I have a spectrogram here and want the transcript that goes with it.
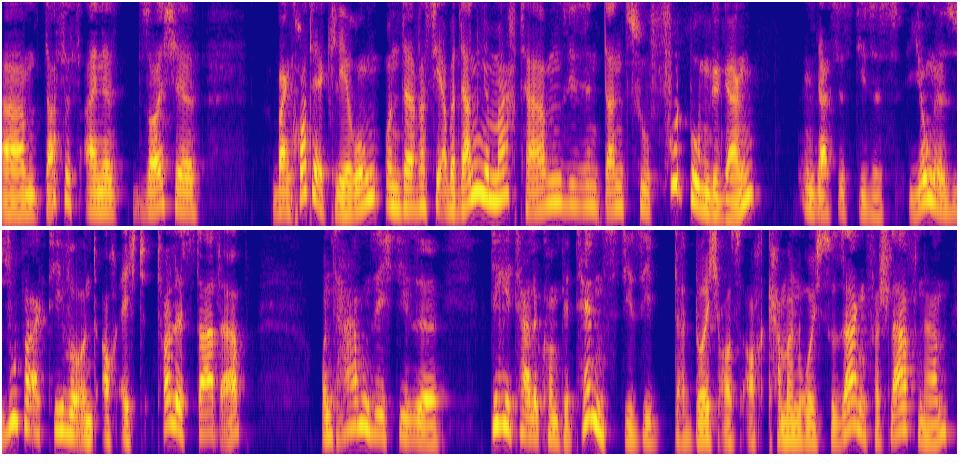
Ähm, das ist eine solche Bankrotterklärung. Und da, was sie aber dann gemacht haben, sie sind dann zu Foodboom gegangen. Das ist dieses junge, super aktive und auch echt tolle Startup und haben sich diese digitale Kompetenz, die sie da durchaus auch, kann man ruhig so sagen, verschlafen haben,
